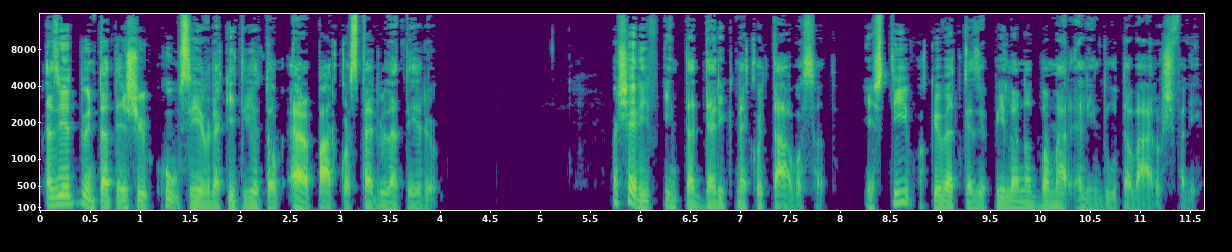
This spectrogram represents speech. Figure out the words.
Ezért büntetésű húsz évre kitiltom El Parkos területéről. A sheriff intett Deriknek, hogy távozhat, és Steve a következő pillanatban már elindult a város felé.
